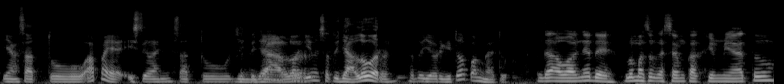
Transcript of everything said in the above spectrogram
yang satu apa ya istilahnya satu jenjang jalur. apa gimana? Satu jalur, satu jalur gitu apa enggak tuh? Enggak awalnya deh, lu masuk SMK kimia tuh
